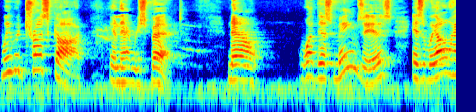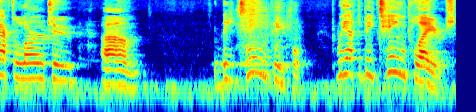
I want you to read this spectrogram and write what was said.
we would trust God in that respect. Now, what this means is, is we all have to learn to um, be team people. We have to be team players,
